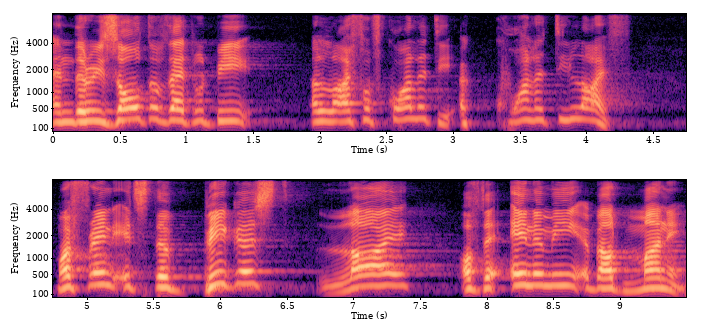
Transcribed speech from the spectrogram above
And the result of that would be a life of quality, a quality life. My friend, it's the biggest lie of the enemy about money.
